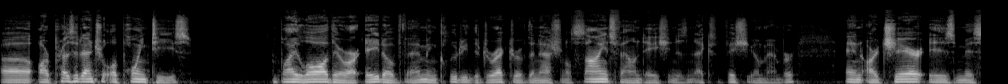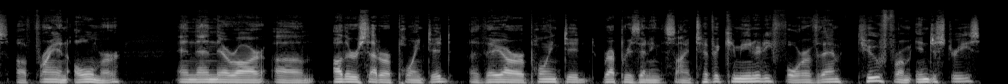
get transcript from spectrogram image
uh, are presidential appointees. By law, there are eight of them, including the director of the National Science Foundation is an ex officio member, and our chair is Miss uh, Fran Ulmer. And then there are um, others that are appointed. Uh, they are appointed representing the scientific community, four of them, two from industries,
